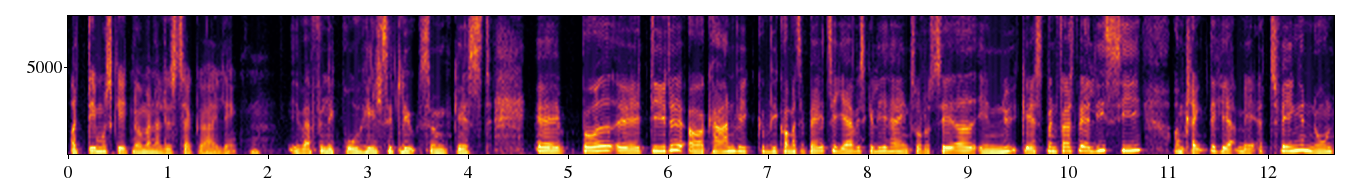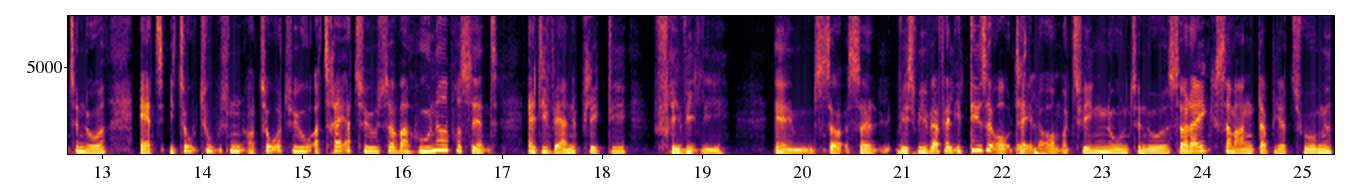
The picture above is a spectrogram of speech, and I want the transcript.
og det er måske ikke noget, man har lyst til at gøre i længden i hvert fald ikke bruge hele sit liv som gæst. Øh, både øh, Ditte og Karen, vi, vi kommer tilbage til jer. Vi skal lige have introduceret en ny gæst, men først vil jeg lige sige omkring det her med at tvinge nogen til noget, at i 2022 og 2023 så var 100 procent af de værnepligtige frivillige. Øhm, så, så hvis vi i hvert fald i disse år taler om at tvinge nogen til noget, så er der ikke så mange, der bliver tvunget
